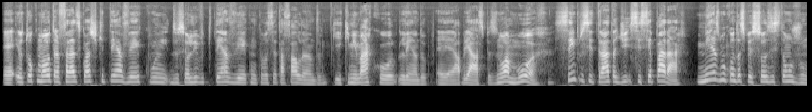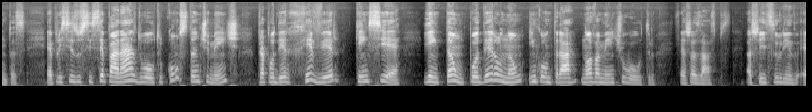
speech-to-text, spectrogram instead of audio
É, eu tô com uma outra frase que eu acho que tem a ver com do seu livro que tem a ver com o que você está falando e que me marcou lendo. É, abre aspas. No amor sempre se trata de se separar, mesmo quando as pessoas estão juntas. É preciso se separar do outro constantemente para poder rever quem se é e então poder ou não encontrar novamente o outro. Fecha as aspas. Achei isso lindo. É,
